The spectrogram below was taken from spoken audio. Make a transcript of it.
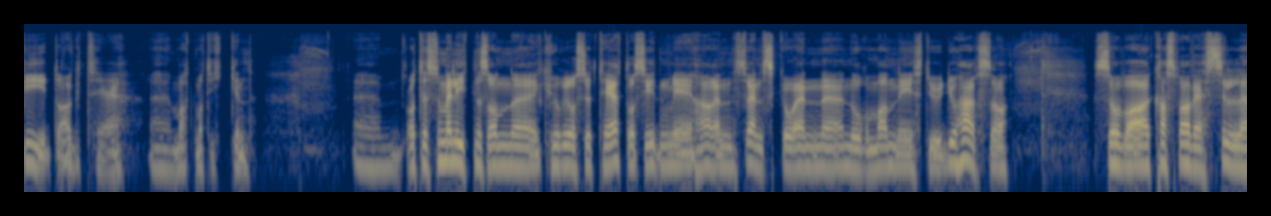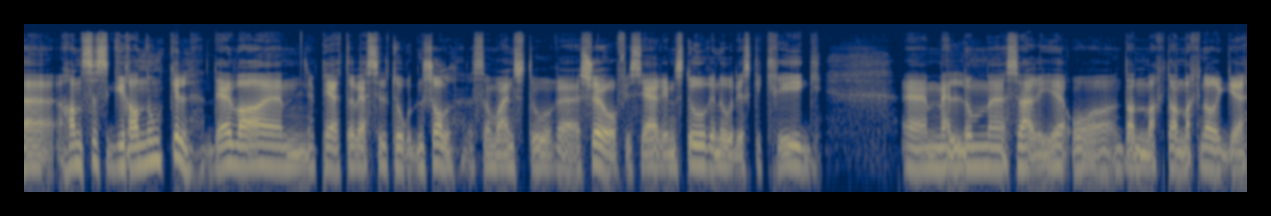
bidrag til eh, matematikken. Og til som en liten sånn eh, kuriositet, og siden vi har en svenske og en eh, nordmann i studio her, så, så var Kaspar Wessel hans hanses grandonkel. Det var eh, Peter Wessel Tordenskjold, som var en stor eh, sjøoffiser i den store nordiske krig eh, mellom eh, Sverige og Danmark, Danmark-Norge,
